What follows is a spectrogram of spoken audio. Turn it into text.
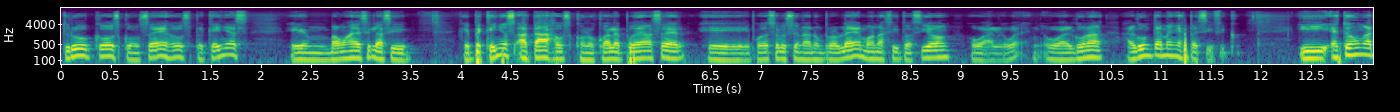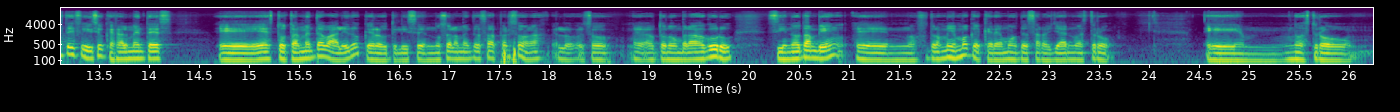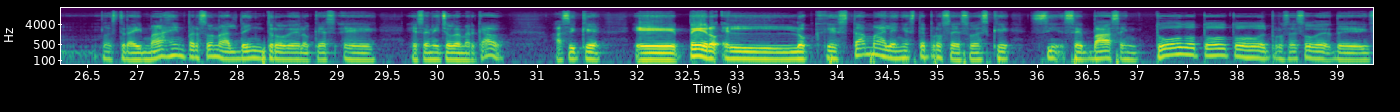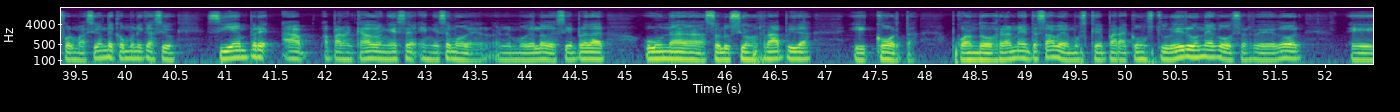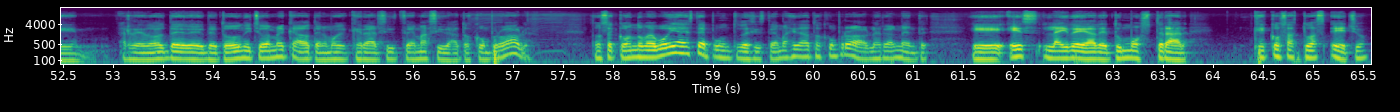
trucos, consejos, pequeñas, vamos a decirlo así, pequeños atajos con los cuales pueden hacer, puede solucionar un problema, una situación o algo, o alguna, algún tema en específico. Y esto es un artificio que realmente es, eh, es totalmente válido, que lo utilicen no solamente esas personas, esos eh, autonombrados gurús, sino también eh, nosotros mismos que queremos desarrollar nuestro, nuestro, nuestra imagen personal dentro de lo que es ese nicho de mercado. Así que, eh, pero lo que está mal en este proceso es que si, se basa en todo, todo, todo el proceso de, información, de comunicación, siempre apalancado en ese, en ese modelo, en el modelo de siempre dar una solución rápida y corta, cuando realmente sabemos que para construir un negocio alrededor, eh, alrededor de, de todo un nicho de mercado tenemos que crear sistemas y datos comprobables. Entonces, cuando me voy a este punto de sistemas y datos comprobables, realmente eh, es la idea de tú mostrar qué cosas tú has hecho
